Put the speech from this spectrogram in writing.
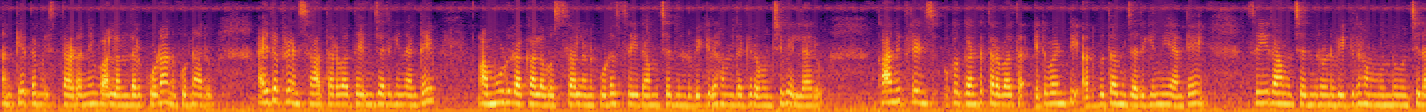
సంకేతం ఇస్తాడని వాళ్ళందరూ కూడా అనుకున్నారు. అయితే ఫ్రెండ్స్ ఆ తర్వాత ఏం జరిగిందంటే ఆ మూడు రకాల వస్త్రాలను కూడా శ్రీరామచంద్రుడి విగ్రహం దగ్గర ఉంచి వెళ్ళారు. కానీ ఫ్రెండ్స్ ఒక గంట తర్వాత ఎటువంటి అద్భుతం జరిగింది అంటే శ్రీరామచంద్రుని విగ్రహం ముందు ఉంచిన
